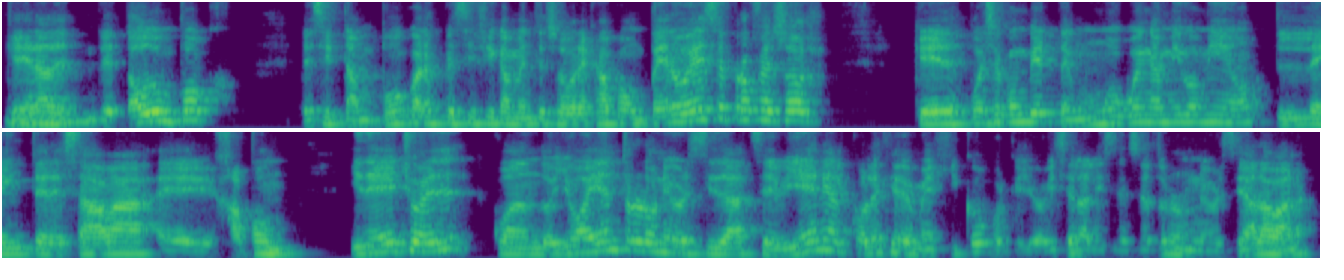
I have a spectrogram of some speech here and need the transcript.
que era de, mm. de todo un poco. Es decir, tampoco era específicamente sobre Japón, pero ese profesor que después se convierte en un muy buen amigo mío, le interesaba eh, Japón. Y de hecho, él, cuando yo entro a la universidad, se viene al Colegio de México, porque yo hice la licenciatura en la Universidad de La Habana,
